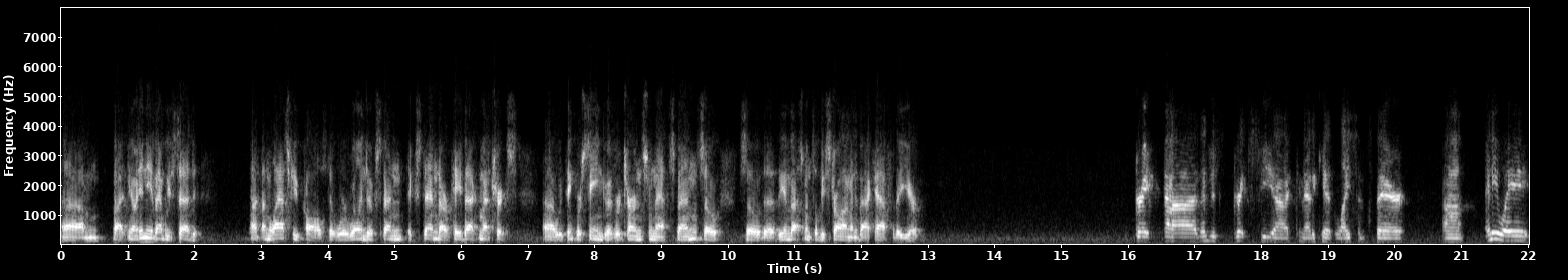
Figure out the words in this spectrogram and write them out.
Um, you know, in any event, we've said on the last few calls that we're willing to extend our payback metrics. Uh, we think we're seeing good returns from that spend. So so the investments will be strong in the back half of the year. Great. Uh, then just great to see uh, Connecticut licensed there. Any way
